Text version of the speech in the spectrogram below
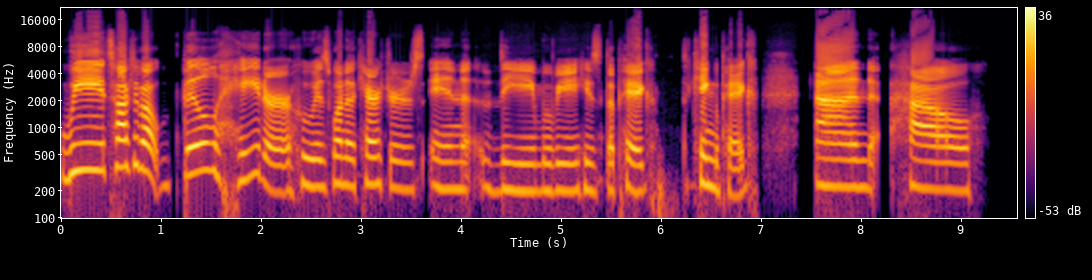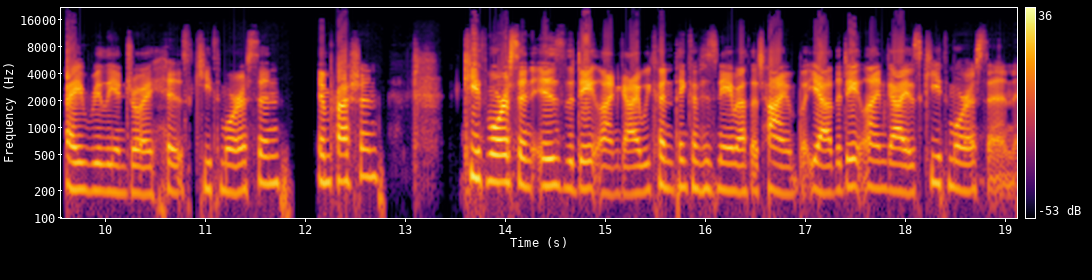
We talked about Bill Hader, who is one of the characters in the movie. He's the pig, the king pig, and how I really enjoy his Keith Morrison impression. Keith Morrison is the Dateline guy. We couldn't think of his name at the time, but yeah, the Dateline guy is Keith Morrison.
